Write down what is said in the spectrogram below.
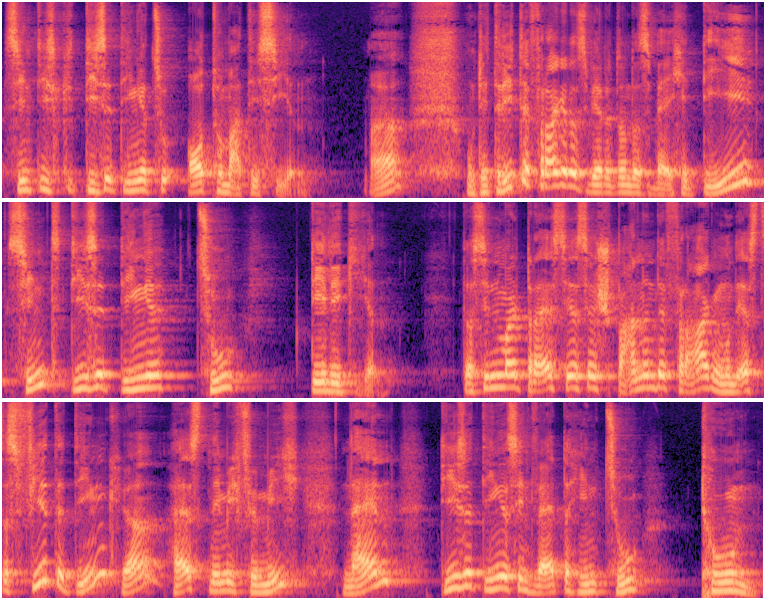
sind die, diese Dinge zu automatisieren? Ja? Und die dritte Frage, das wäre dann das weiche D, sind diese Dinge zu delegieren? Das sind mal drei sehr, sehr spannende Fragen. Und erst das vierte Ding ja, heißt nämlich für mich, nein, diese Dinge sind weiterhin zu tun.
